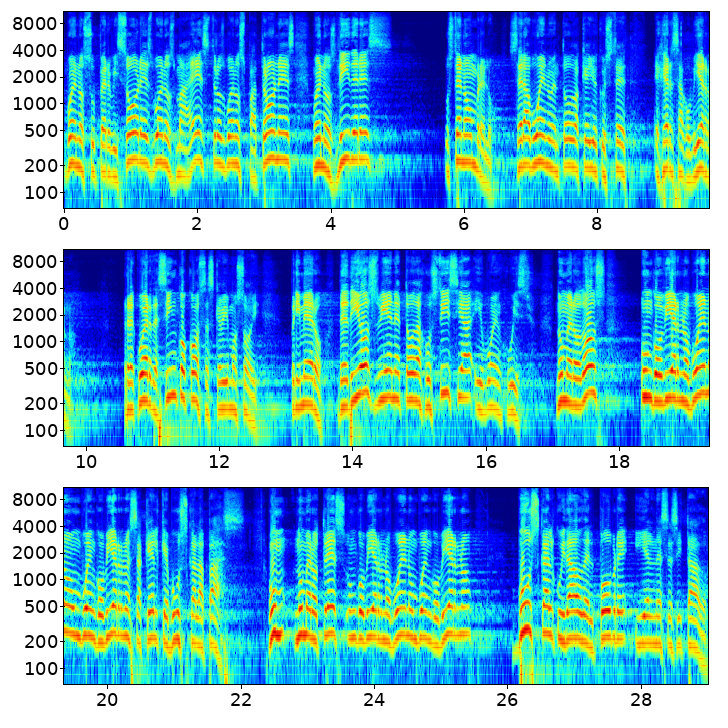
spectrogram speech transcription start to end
buenos supervisores, buenos maestros, buenos patrones, buenos líderes. Usted nómbrelo, será bueno en todo aquello que usted ejerza gobierno. Recuerde cinco cosas que vimos hoy. Primero, de Dios viene toda justicia y buen juicio. Número dos, un gobierno bueno, un buen gobierno es aquel que busca la paz. Un, número tres, un gobierno bueno, un buen gobierno busca el cuidado del pobre y el necesitado.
